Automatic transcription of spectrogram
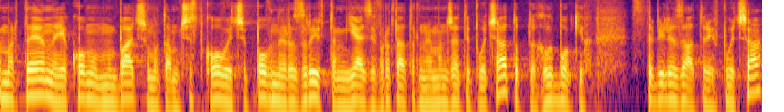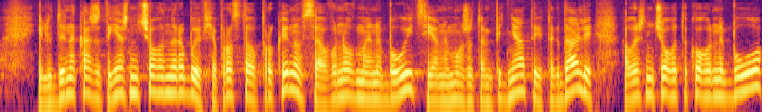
МРТ, на якому ми бачимо там частковий чи повний розрив там м'язів ротаторної манжети плеча, тобто глибоких стабілізаторів плеча. І людина каже: Та я ж нічого не робив, я просто прокинувся, а воно в мене болить, я не можу там підняти і так далі. Але ж нічого такого не було.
